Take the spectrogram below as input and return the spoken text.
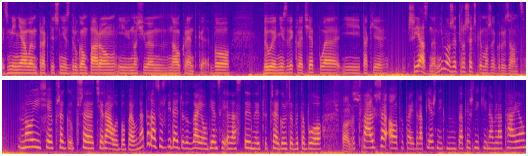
zmieniałem praktycznie z drugą parą i nosiłem na okrętkę, bo były niezwykle ciepłe i takie przyjazne, mimo że troszeczkę może gryzące. no i się prze, przecierały bawełna. Teraz już widać, że dodają więcej elastyny czy czegoś, żeby to było Trwalsze. trwalsze. O, tutaj drapieżnik, drapieżniki nam latają.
